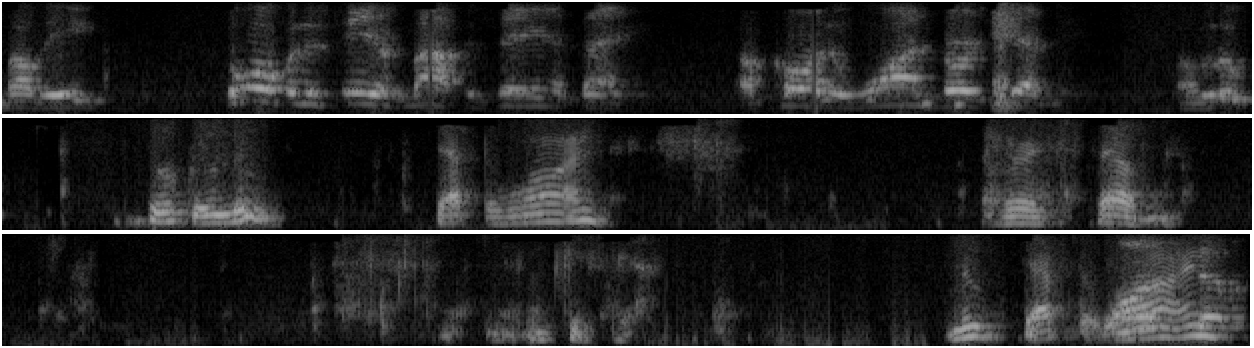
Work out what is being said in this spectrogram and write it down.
Mother E, who opened the seer's mouth to say anything? According to 1 verse 70 of Luke. Book of Luke, chapter 1, verse 7. Okay. Luke chapter 1, 170.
